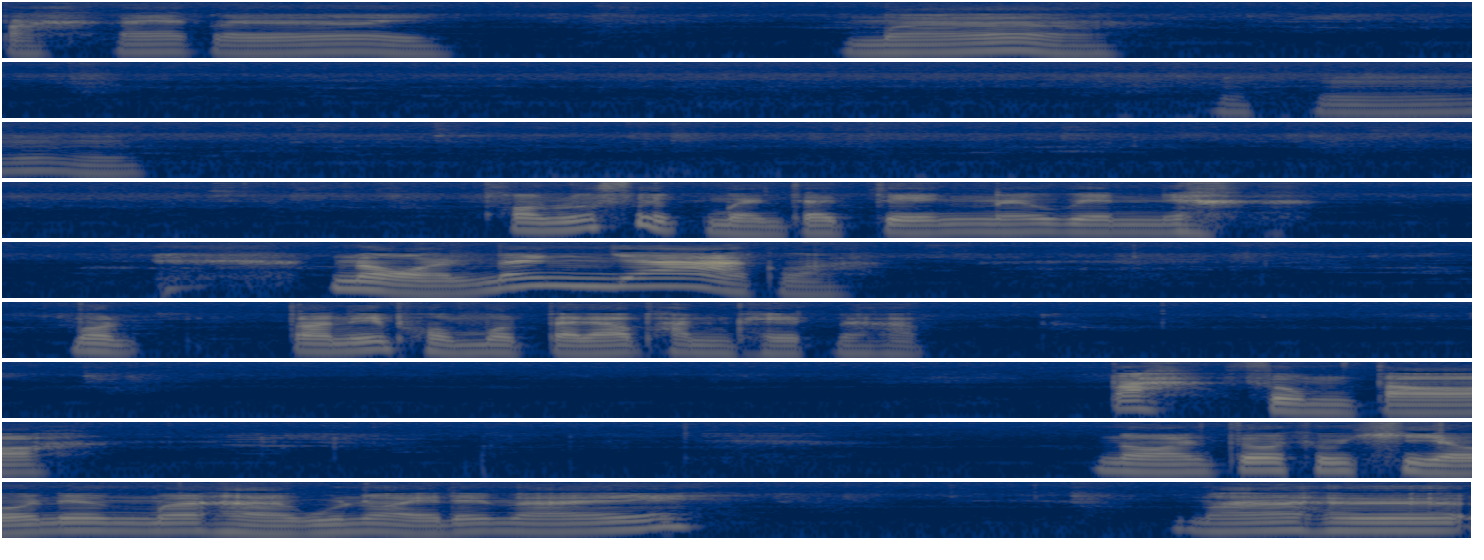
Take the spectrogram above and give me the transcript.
ปะแลกเลย มา อืม ความรู้สึกเหมือนจะเจ๊งนะเว้นเนี่ย หนอนแม่งยากว่ะ หมดตอนนี้ผมหมดไปแล้วพันเพชรนะครับปะสุ่มต่อหนอนตัวเขียวๆหนึ่งมาหากูหน่อยได้ไหม มาเถอะ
